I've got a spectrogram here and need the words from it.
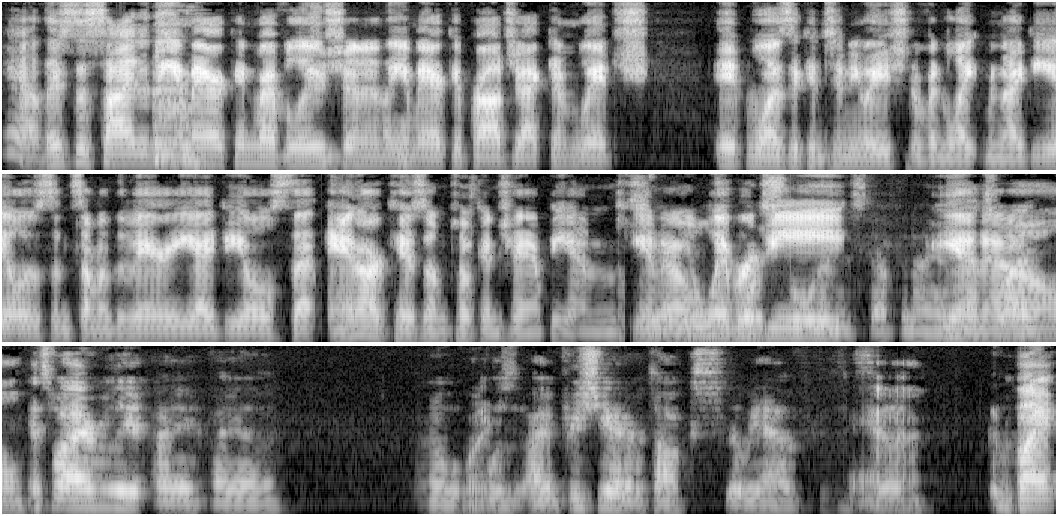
Yeah, there's the side of the American Revolution and the American Project in which it was a continuation of Enlightenment ideals and some of the very ideals that anarchism took and championed. You So, know, you're way more schooled liberty. stuff than I am. You that's Why, that's why I really I I uh, I, don't was, I appreciate our talks that we have. Uh, yeah. But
